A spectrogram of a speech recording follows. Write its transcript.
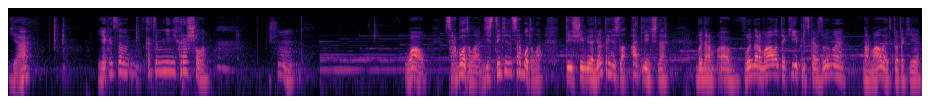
Я? Я как-то... Как-то мне нехорошо. Хм. Вау. Сработало. Действительно сработало. Ты еще и медальон принесла? Отлично. Вы, норм... а, вы нормалы такие предсказуемые. Нормалы? Это кто такие?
